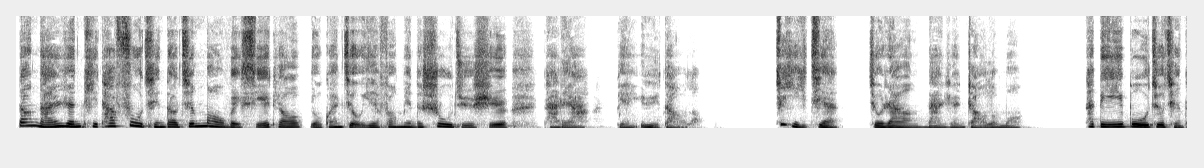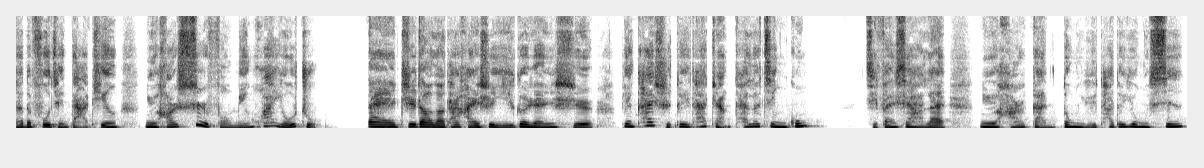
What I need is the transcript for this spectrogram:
当男人替他父亲到经贸委协调有关酒业方面的数据时，他俩便遇到了。这一见。就让男人着了魔，他第一步就请他的父亲打听女孩是否名花有主。待知道了她还是一个人时，便开始对她展开了进攻。几番下来，女孩感动于他的用心，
